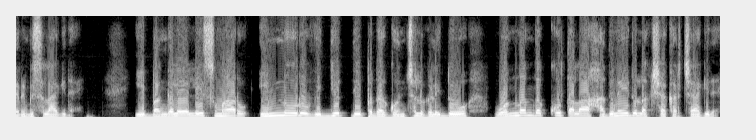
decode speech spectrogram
ನಿರ್ಮಿಸಲಾಗಿದೆ. ಈ ಬಂಗಲೆಯಲ್ಲಿ ಸುಮಾರು ಇನ್ನೂರು ವಿದ್ಯುತ್ ದೀಪದ ಗೊಂಚಲುಗಳಿದ್ದು ಒಂದೊಂದಕ್ಕೂ ತಲಾ ಹದಿನೈದು ಲಕ್ಷ ಖರ್ಚಾಗಿದೆ.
